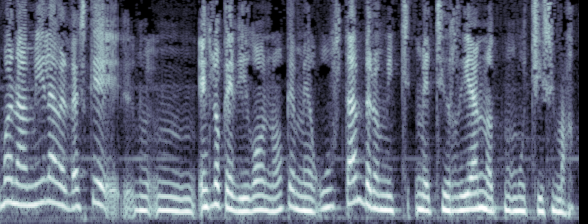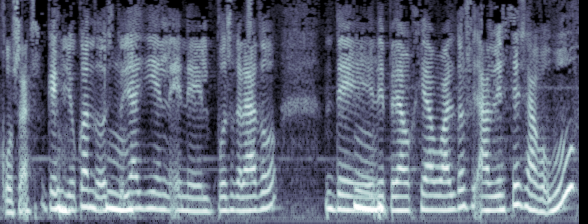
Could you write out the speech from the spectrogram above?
Bueno, a mí la verdad es que mm, es lo que digo, ¿no? Que me gustan, pero me, ch- me chirrían muchísimas cosas. Que yo cuando estoy allí en, en el posgrado de, Mm. de pedagogía Waldorf, a veces hago, uff,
